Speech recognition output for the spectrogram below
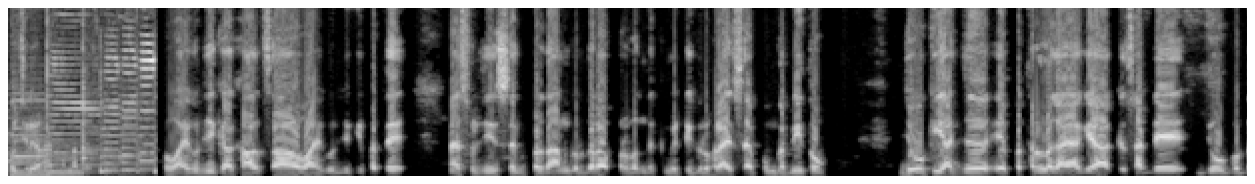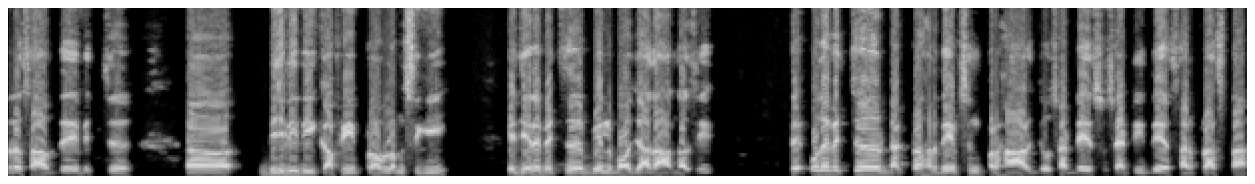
ਪੁੱਛ ਲਿਓ ਨਾ ਮੈਂ ਦੱਸ ਵਾਹਿਗੁਰੂ ਜੀ ਕਾ ਖਾਲਸਾ, ਵਾਹਿਗੁਰੂ ਜੀ ਕੀ ਫਤਿਹ। ਮੈਂ ਸੁਰਜੀਤ ਸਿੰਘ, ਪ੍ਰਧਾਨ ਗੁਰਦੁਆਰਾ ਪ੍ਰਬੰਧਕ ਕਮੇਟੀ ਗੁਰੂ ਹਰਾਏ ਸਾਹਿਬ ਭੁੰਗਰਨੀ ਤੋਂ, ਜੋ ਕਿ ਅੱਜ ਇਹ ਪੱਥਰ ਲਗਾਇਆ ਗਿਆ ਕਿ ਸਾਡੇ ਜੋ ਗੁਰਦੁਆਰਾ ਸਾਹਿਬ ਦੇ ਵਿੱਚ ਬਿਜਲੀ ਦੀ ਕਾਫੀ ਪ੍ਰੋਬਲਮ ਸੀਗੀ, ਕਿ ਜਿਹਦੇ ਵਿੱਚ ਬਿੱਲ ਬਹੁਤ ਜ਼ਿਆਦਾ ਆਉਂਦਾ ਸੀ। ਤੇ ਉਹਦੇ ਵਿੱਚ ਡਾਕਟਰ ਹਰਦੇਵ ਸਿੰਘ ਪ੍ਰਹਾਰ, ਜੋ ਸਾਡੇ ਸੁਸਾਇਟੀ ਦੇ ਸਰਪ੍ਰਸਤ ਆ,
